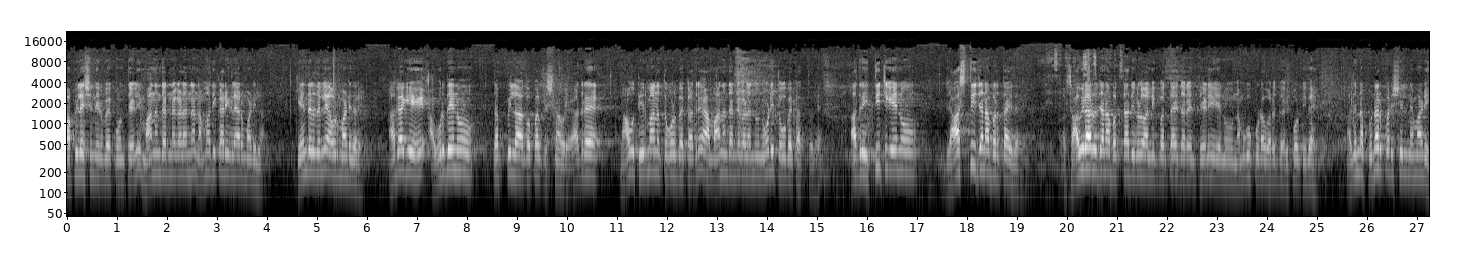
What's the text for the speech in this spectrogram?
ಪಾಪ್ಯುಲೇಷನ್ ಇರಬೇಕು ಅಂತೇಳಿ ಮಾನದಂಡಗಳನ್ನು ನಮ್ಮ ಅಧಿಕಾರಿಗಳು ಯಾರು ಮಾಡಿಲ್ಲ. ಕೇಂದ್ರದಲ್ಲೇ ಅವ್ರು ಮಾಡಿದ್ದಾರೆ. ಹಾಗಾಗಿ ಅವ್ರದ್ದೇನು ತಪ್ಪಿಲ್ಲ ಗೋಪಾಲಕೃಷ್ಣ ಅವರೇ. ಆದರೆ ನಾವು ತೀರ್ಮಾನ ತಗೊಳ್ಬೇಕಾದ್ರೆ ಆ ಮಾನದಂಡಗಳನ್ನು ನೋಡಿ ತಗೋಬೇಕಾಗ್ತದೆ. ಆದರೆ ಇತ್ತೀಚೆಗೆ ಏನು ಜಾಸ್ತಿ ಜನ ಬರ್ತಾ ಇದ್ದಾರೆ. ಸಾವಿರಾರು ಜನ ಭಕ್ತಾದಿಗಳು ಅಲ್ಲಿಗೆ ಬರ್ತಾ ಇದ್ದಾರೆ ಅಂಥೇಳಿ ಏನು ನಮಗೂ ಕೂಡ ವರದಿ, ರಿಪೋರ್ಟ್ ಇದೆ. ಅದನ್ನು ಪುನರ್ ಪರಿಶೀಲನೆ ಮಾಡಿ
